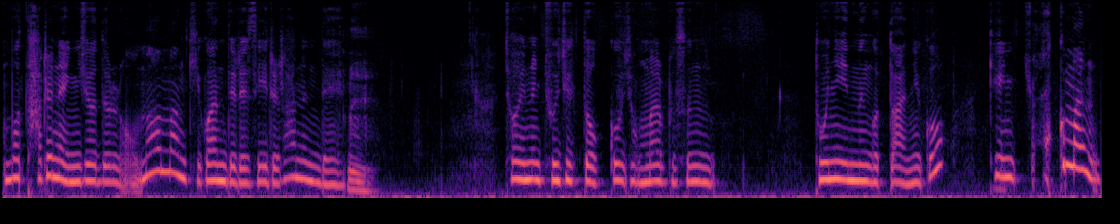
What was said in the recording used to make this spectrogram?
뭐 다른 NGO들 어마어마한 기관들에서 일을 하는데 네. 저희는 조직도 없고 정말 무슨 돈이 있는 것도 아니고 개인 조그만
